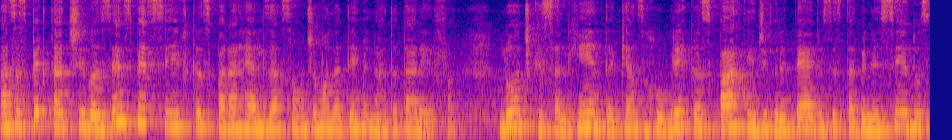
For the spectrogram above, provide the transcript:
as expectativas específicas para a realização de uma determinada tarefa. Ludwig salienta que as rubricas partem de critérios estabelecidos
